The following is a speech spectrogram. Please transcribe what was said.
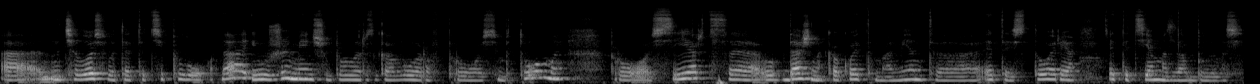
А, началось вот это тепло, да, и уже меньше было разговоров про симптомы, про сердце. Даже на какой-то момент эта история, эта тема забылась.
